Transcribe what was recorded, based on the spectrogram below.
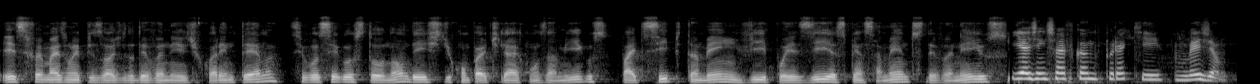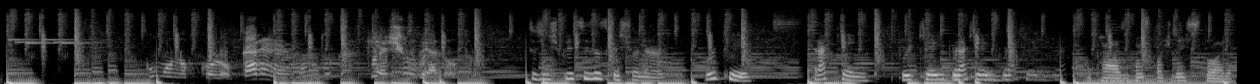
Esse foi mais um episódio do Devaneio de Quarentena. Se você gostou, não deixe de compartilhar com os amigos. Participe também, envie poesias, pensamentos, devaneios. E a gente vai ficando por aqui. Um beijão. A gente precisa se questionar. Por quê? Pra quem? Por quê e pra quem? O caso faz parte da história.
